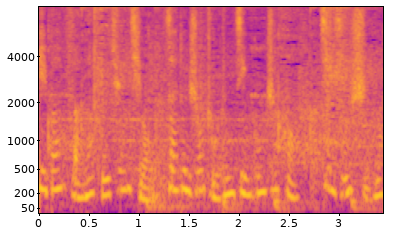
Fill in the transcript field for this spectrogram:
一般反而回圈球，在对手主动进攻之后进行使用。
